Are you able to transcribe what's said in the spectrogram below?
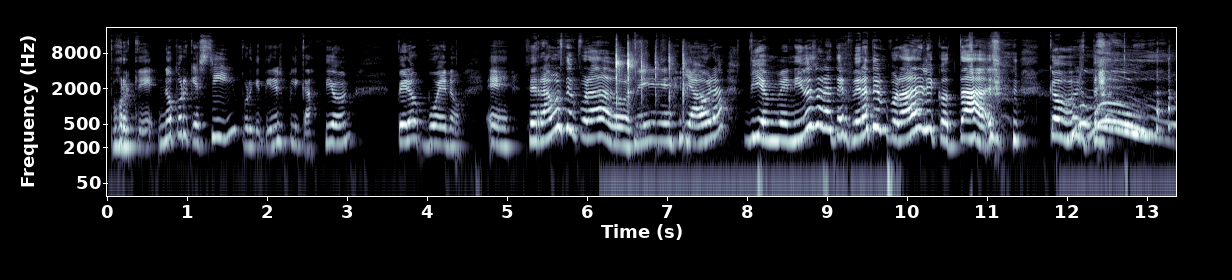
Porque, no porque sí, porque tiene explicación, pero bueno, eh, cerramos temporada 2. Y ahora, bienvenidos a la tercera temporada del Ecotage. ¿Cómo estás?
